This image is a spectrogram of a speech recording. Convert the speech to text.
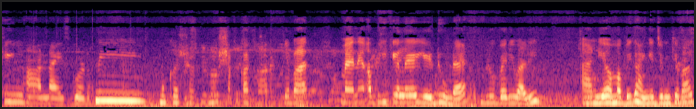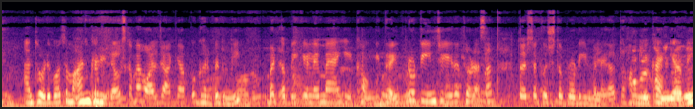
खील हाँ नाइस गुड मुखर मुशक्कत के बाद मैंने अभी के लिए ये ढूंढा है ब्लूबेरी वाली। एंड ये हम अभी खाएँगे जिम के बाद। एंड थोड़े बहुत सामान खरीदा उसका मैं हॉल जाके आपको घर पे दूँगी। बट अभी के लिए मैं ये खाऊँगी दही। प्रोटीन चाहिए था थोड़ा सा तो इससे कुछ तो प्रोटीन मिलेगा तो हम ये खाएँगे अभी।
